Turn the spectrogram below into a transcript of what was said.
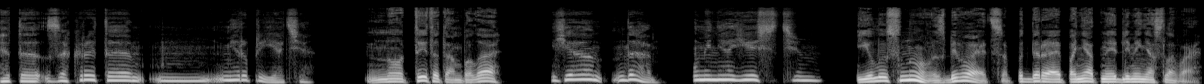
Это закрытое... мероприятие». «Но ты-то там была?» «Я... да. У меня есть...» Ила снова сбивается, подбирая понятные для меня слова.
